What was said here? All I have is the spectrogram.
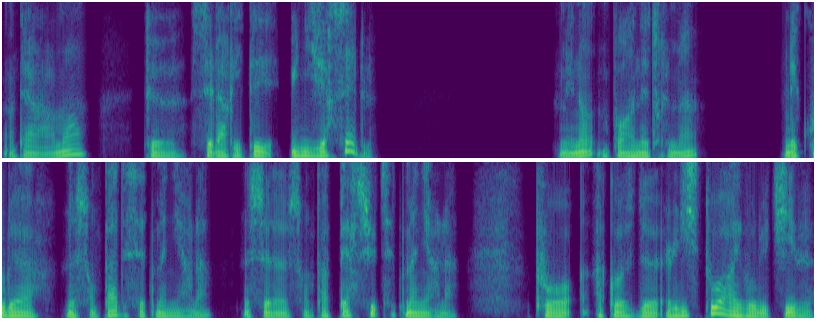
intérieurement, que c'est la réalité universelle. Mais non, pour un être humain, les couleurs ne sont pas de cette manière-là, ne se sont pas perçues de cette manière-là, pour, à cause de l'histoire évolutive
